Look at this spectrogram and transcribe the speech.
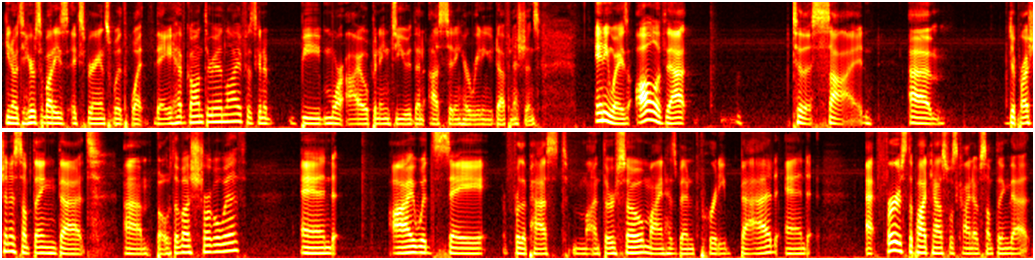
you know, to hear somebody's experience with what they have gone through in life is going to be more eye opening to you than us sitting here reading you definitions. Anyways, all of that to the side, um, depression is something that um, both of us struggle with. And I would say for the past month or so, mine has been pretty bad. And at first, the podcast was kind of something that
